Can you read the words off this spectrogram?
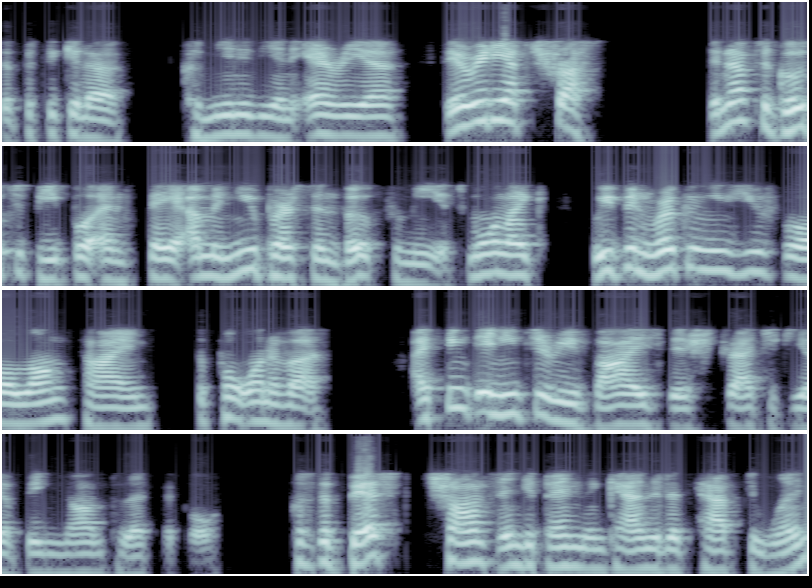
the particular community and area. They already have trust. They don't have to go to people and say, I'm a new person, vote for me. It's more like, we've been working with you for a long time, support one of us. I think they need to revise their strategy of being non-political because the best chance independent candidates have to win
